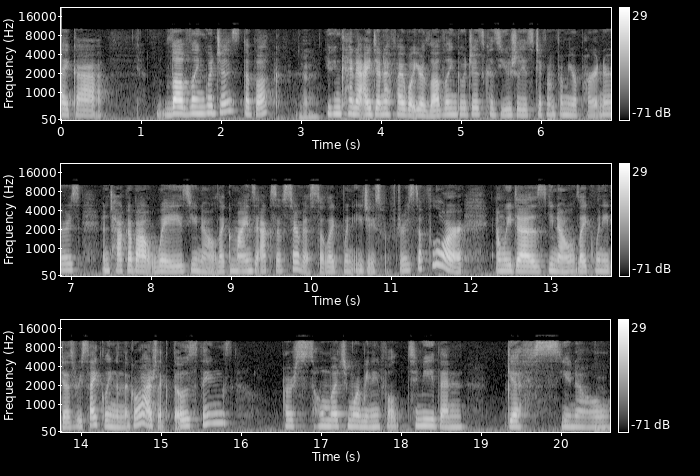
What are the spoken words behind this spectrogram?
like uh, Love Languages, the book. Yeah. You can kind of identify what your love language is because usually it's different from your partner's and talk about ways, you know, like mine's acts of service. So, like when EJ Swiffers the floor and we does, you know, like when he does recycling in the garage, like those things are so much more meaningful to me than gifts, you know,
